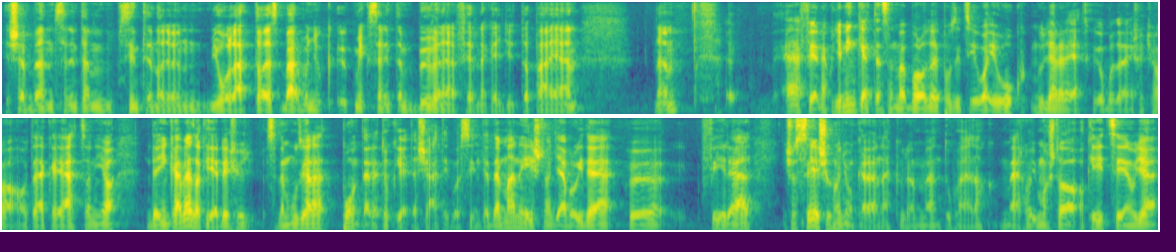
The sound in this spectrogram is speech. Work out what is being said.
és ebben szerintem szintén nagyon jól látta ezt, bár mondjuk ők még szerintem bőven elférnek együtt a pályán, nem? elférnek, ugye mindketten szemben baloldali pozícióval jók, Müllerre lehet jobb oldalon is, hogyha ott el kell játszania, de inkább ez a kérdés, hogy szerintem Muziala pont erre tökéletes játékos szinte, de Mané is nagyjából ide ö, fér el, és a szélsők nagyon kellene különben Tuhelnak, mert hogy most a, a két szél, ugye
